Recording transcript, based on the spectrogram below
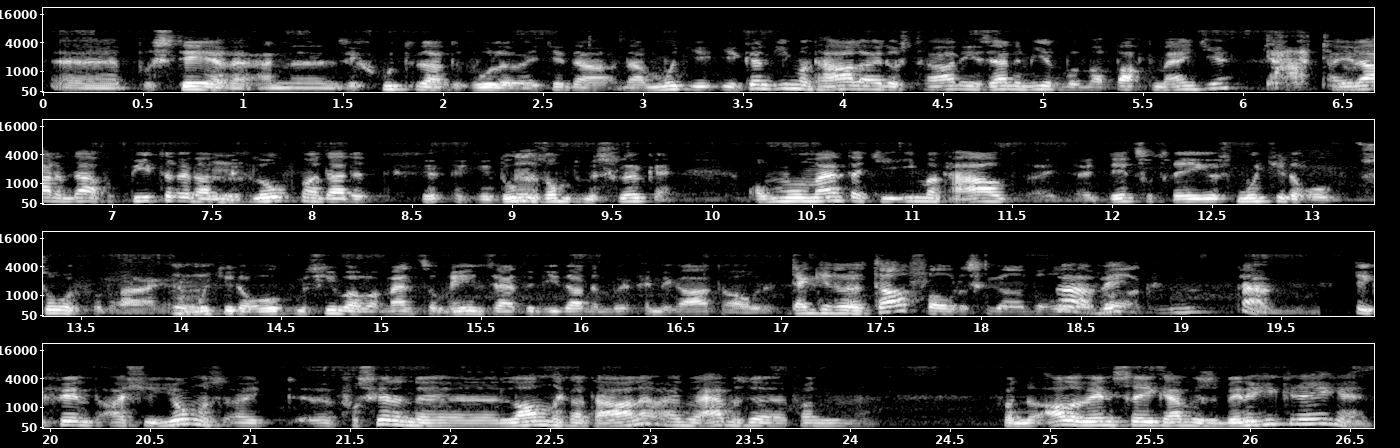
eh, presteren en eh, zich goed te laten voelen. Weet je. Daar, daar moet je, je kunt iemand halen uit Australië, zet hem hier op een appartementje. Ja, En je laat hem daar verpieteren, dan geloof maar dat het ge- gedoe is om te mislukken. Op het moment dat je iemand haalt uit, uit dit soort regio's, moet je er ook zorg voor dragen. En Mm. moet je er ook misschien wel wat mensen omheen zetten die dat in, in de gaten houden. Denk je dat het taalfout is gegaan bij Nou, weet- nou, ik vind als je jongens uit eh, verschillende landen gaat halen, en we hebben ze van, van alle windstreken hebben ze binnengekregen.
